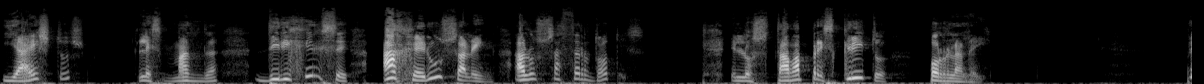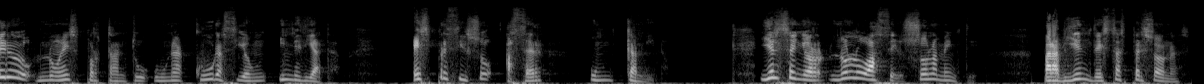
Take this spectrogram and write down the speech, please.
y a estos les manda dirigirse a Jerusalén, a los sacerdotes. Lo estaba prescrito por la ley. Pero no es, por tanto, una curación inmediata. Es preciso hacer un camino. Y el Señor no lo hace solamente para bien de estas personas,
